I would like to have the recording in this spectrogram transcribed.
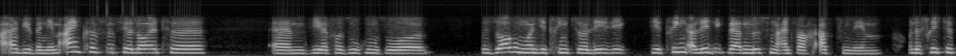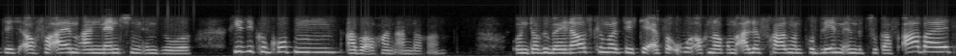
äh, wir übernehmen Einkäufe für Leute, ähm, wir versuchen so Besorgungen, die dringend, erledigt, die dringend erledigt werden müssen, einfach abzunehmen. Und das richtet sich auch vor allem an Menschen in so Risikogruppen, aber auch an andere. Und darüber hinaus kümmert sich die FAU auch noch um alle Fragen und Probleme in Bezug auf Arbeit.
